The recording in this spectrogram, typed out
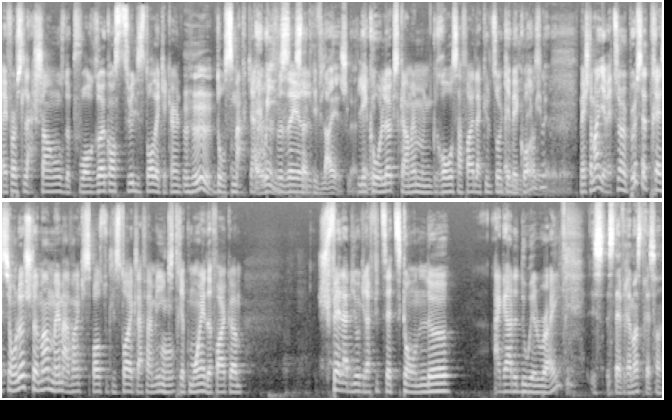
ben first la chance de pouvoir reconstituer l'histoire de quelqu'un mhm. d'aussi marquant. Ben oui, c'est un privilège. Là. Les ben colocs, c'est quand même une grosse affaire de la culture ben québécoise. Mais justement, y avait-tu un peu cette pression-là, justement, même avant qu'il se passe toute l'histoire avec la famille, qui mhm. tripe moins, de faire comme je fais la biographie de cette icône-là, I gotta do it right. C'était vraiment stressant.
